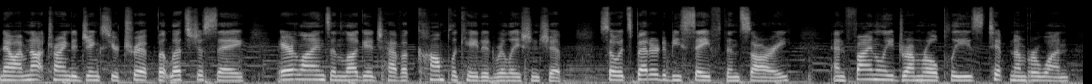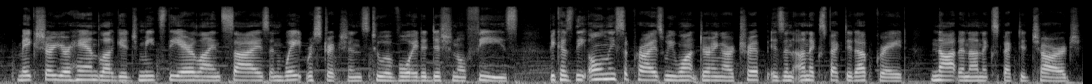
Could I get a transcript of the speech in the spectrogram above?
Now, I'm not trying to jinx your trip, but let's just say airlines and luggage have a complicated relationship, so it's better to be safe than sorry. And finally, drumroll please, tip number one. Make sure your hand luggage meets the airline's size and weight restrictions to avoid additional fees, because the only surprise we want during our trip is an unexpected upgrade, not an unexpected charge.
